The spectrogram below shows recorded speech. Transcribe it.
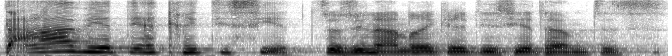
da wird er kritisiert. Dass ihn andere kritisiert haben, das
